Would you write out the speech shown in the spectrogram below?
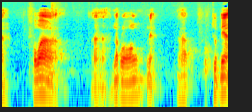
นะเพราะว่านักร้องเนี่ยนะครับ ชุดเนี้ย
